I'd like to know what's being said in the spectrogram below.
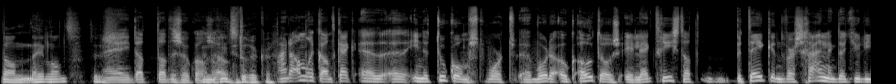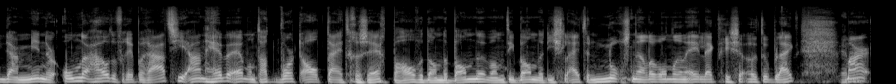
dan Nederland. Dus nee, dat, dat is ook wel en zo. Nog iets drukker. Maar aan de andere kant, kijk, in de toekomst wordt, worden ook auto's elektrisch. Dat betekent waarschijnlijk dat jullie daar minder onderhoud of reparatie aan hebben. Hè? Want dat wordt altijd gezegd, behalve dan de banden. Want die banden die slijten nog sneller onder een elektrische auto, blijkt. Ja. Maar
